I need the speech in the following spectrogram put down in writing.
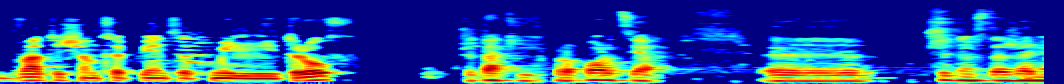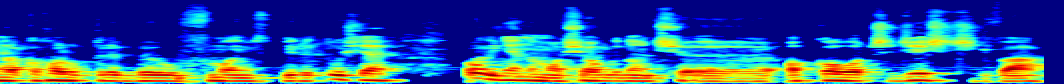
2500 ml. przy takich proporcjach, y, przy tym stężeniu alkoholu, który był w moim spirytusie, powinienem osiągnąć y, około 32%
